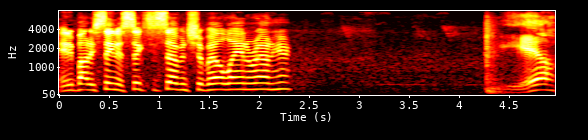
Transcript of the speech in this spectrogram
anybody seen a 67 Chevelle laying around here? Yeah.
